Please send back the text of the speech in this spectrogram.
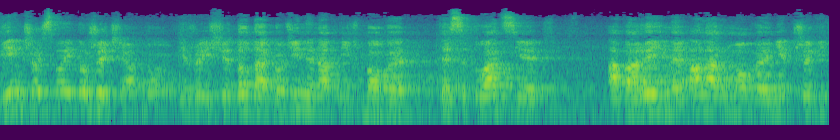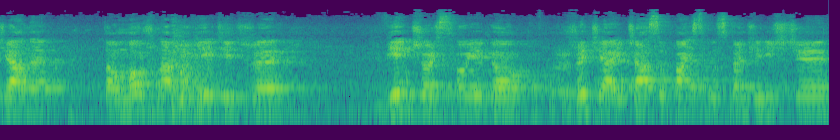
większość swojego życia, bo jeżeli się doda godziny nadliczbowe, te sytuacje awaryjne, alarmowe, nieprzewidziane, to można powiedzieć, że większość swojego życia i czasu Państwo spędziliście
